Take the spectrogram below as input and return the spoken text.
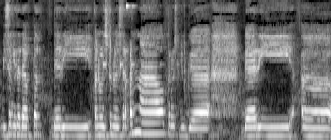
bisa kita dapat dari penulis-penulis terkenal, terus juga dari eh,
